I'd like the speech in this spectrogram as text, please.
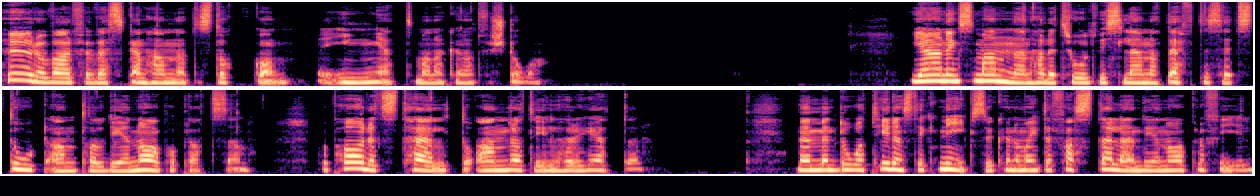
Hur och varför väskan hamnat i Stockholm är inget man har kunnat förstå. Gärningsmannen hade troligtvis lämnat efter sig ett stort antal DNA på platsen på parets tält och andra tillhörigheter. Men med dåtidens teknik så kunde man inte fastställa en DNA-profil.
